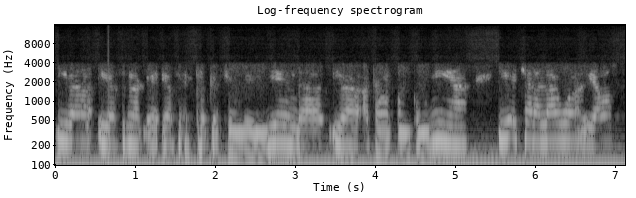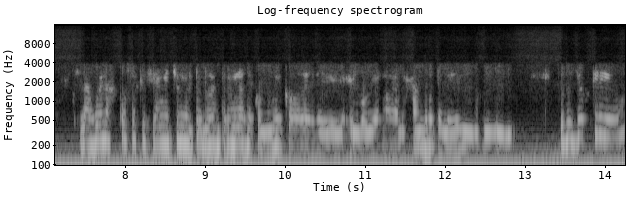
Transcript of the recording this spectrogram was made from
iba, iba, a hacer una, eh, iba a hacer expropiación de viviendas, iba a acabar con la economía, a echar al agua, digamos, las buenas cosas que se han hecho en el Perú en términos económicos desde el gobierno de Alejandro Toledo en 2001. Entonces yo creo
